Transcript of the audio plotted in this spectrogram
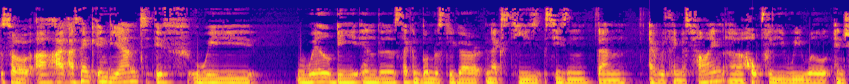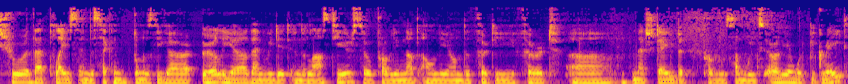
So uh, I, I think in the end, if we will be in the second Bundesliga next season, then everything is fine. Uh, hopefully we will ensure that place in the second Bundesliga earlier than we did in the last year. So probably not only on the 33rd uh, match day, but probably some weeks earlier would be great.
